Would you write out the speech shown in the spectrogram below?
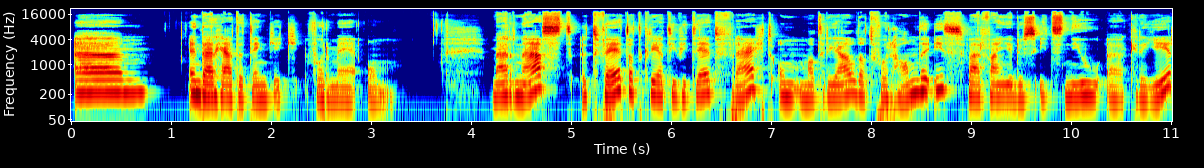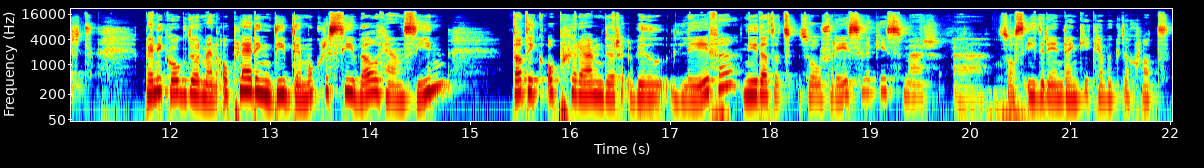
Um, en daar gaat het denk ik voor mij om. Maar naast het feit dat creativiteit vraagt om materiaal dat voorhanden is, waarvan je dus iets nieuw uh, creëert, ben ik ook door mijn opleiding Deep Democracy wel gaan zien dat ik opgeruimder wil leven. Niet dat het zo vreselijk is, maar uh, zoals iedereen denk ik heb ik toch wat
